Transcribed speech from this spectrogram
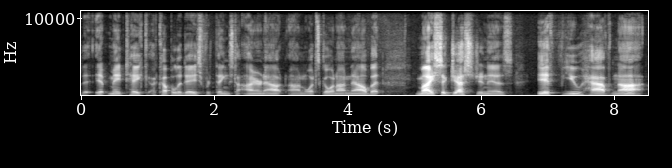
that it may take a couple of days for things to iron out on what's going on now. But my suggestion is if you have not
